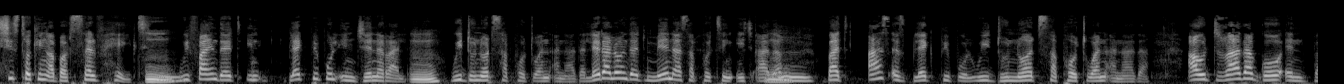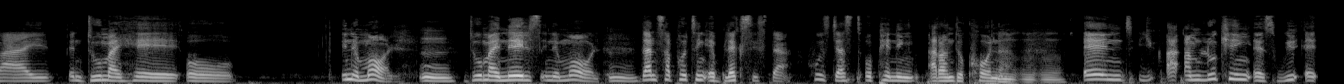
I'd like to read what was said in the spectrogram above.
she's talking about self-hate. Mm. We find that in black people in general, mm. we do not support one another, let alone that men are supporting each other. Mm. But us as black people, we do not support one another. I would rather go and buy and do my hair or in a mall, do my nails in a mall, than supporting a black sister who's just opening around the corner. And you, I, I'm looking as we, at,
